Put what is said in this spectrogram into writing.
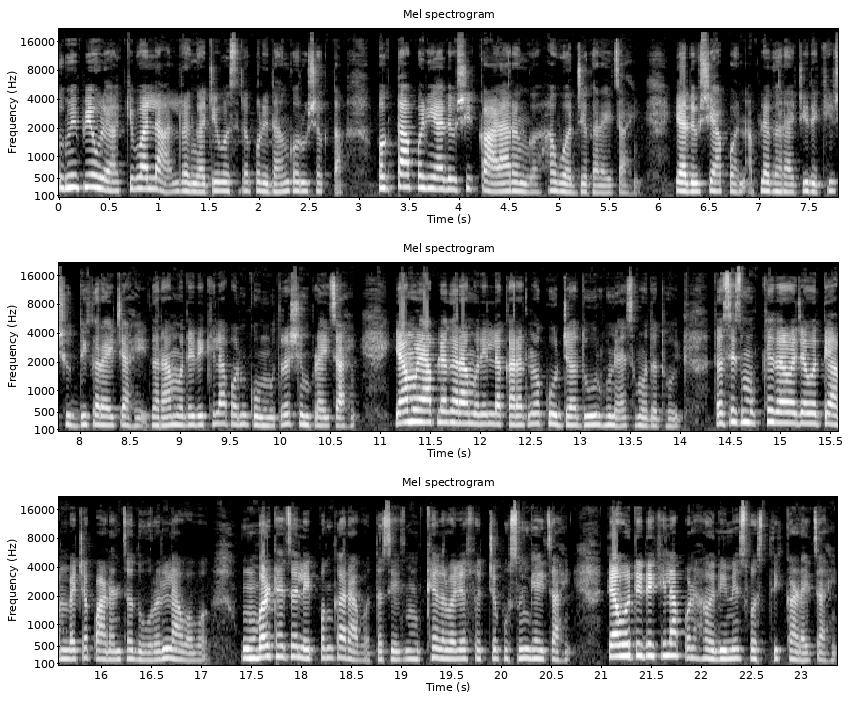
तुम्ही पिवळ्या किंवा लाल रंगाचे वस्त्र परिधान करू शकता. फक्त आपण या दिवशी काळा रंग हा वर्ज्य करायचा आहे. या दिवशी आपण आपल्या घराची देखील शुद्धी करायची आहे. घरामध्ये देखील आपण गोमूत्र शिंपडायचं आहे. यामुळे आपल्या घरामध्ये नकारात्मक ऊर्जा दूर होण्यास मदत होईल. तसेच मुख्य दरवाजावरती आंब्याच्या पानांचं धोरण लावावं. उंबरठ्याचं लेपन करावं. तसेच मुख्य दरवाजा स्वच्छ पुसून घ्यायचा आहे. त्यावरती देखील आपण हळदीने स्वस्तिक काढायचं आहे.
